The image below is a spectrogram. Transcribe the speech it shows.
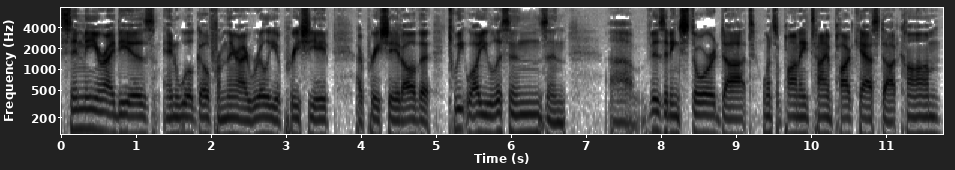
send me your ideas and we'll go from there. I really appreciate I appreciate all the tweet while you listens and uh, visiting store dot once upon a time podcast dot com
